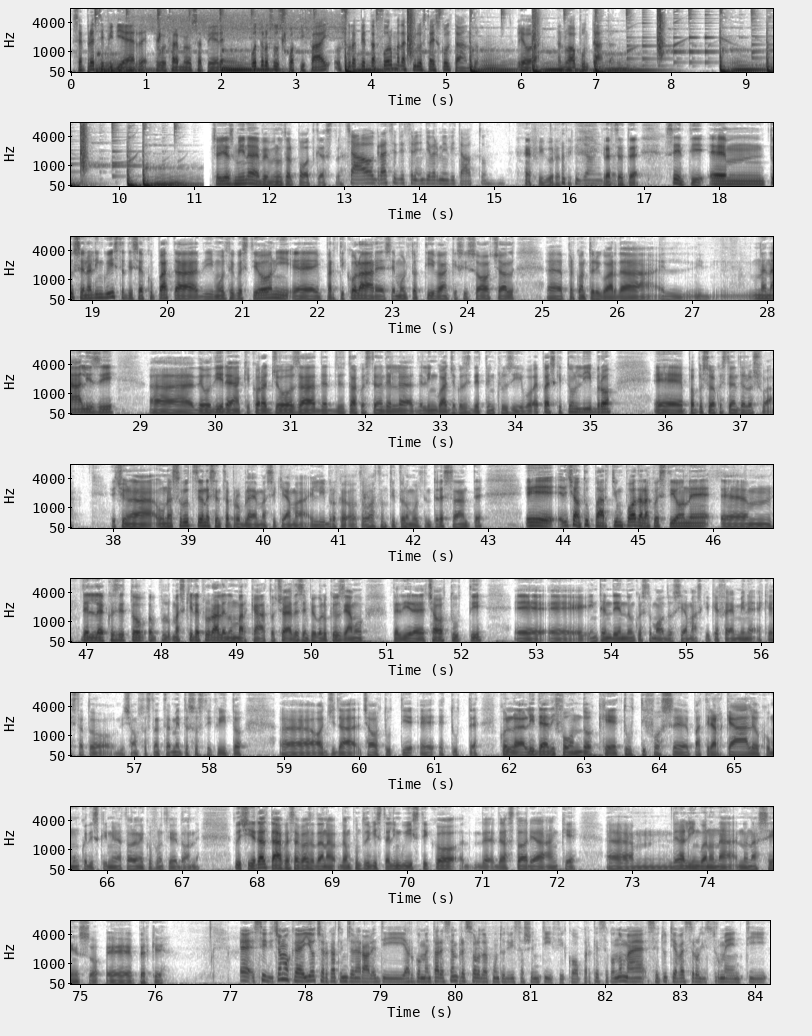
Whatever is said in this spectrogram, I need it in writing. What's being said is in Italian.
Se apprezzi PDR e vuoi farmelo sapere, votalo su Spotify o sulla piattaforma da cui lo stai ascoltando. E ora la nuova puntata. Ciao Yasmina e benvenuta al podcast. Ciao, grazie di, essere, di avermi invitato. Eh, figurati, grazie a te. Senti, ehm, tu sei una linguista, ti sei occupata di molte questioni, eh, in particolare sei molto attiva anche sui social eh, per quanto riguarda il, un'analisi Uh, devo dire anche coraggiosa di tutta la questione del, del, linguaggio cosiddetto inclusivo. E poi ha scritto un libro eh, proprio sulla questione dello schwa dice una, una, soluzione senza problema si chiama il libro che ho trovato un titolo molto interessante. E, e diciamo tu parti un po' dalla questione ehm, del cosiddetto maschile plurale non marcato. Cioè ad esempio quello che usiamo per dire ciao a tutti e, e, intendendo in questo modo sia maschi che femmine e che è stato diciamo, sostanzialmente sostituito eh, oggi da ciao a tutti e, e, tutte, con l'idea di fondo che tutti fosse patriarcale o comunque discriminatorio nei confronti delle donne. Tu dici in realtà questa cosa da, una, da un punto di vista linguistico, de, della storia anche ehm, della lingua non ha, non ha senso, eh, perché? Eh, sì, diciamo che io ho cercato in generale di argomentare sempre solo dal punto di vista scientifico, perché secondo me se tutti avessero gli strumenti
